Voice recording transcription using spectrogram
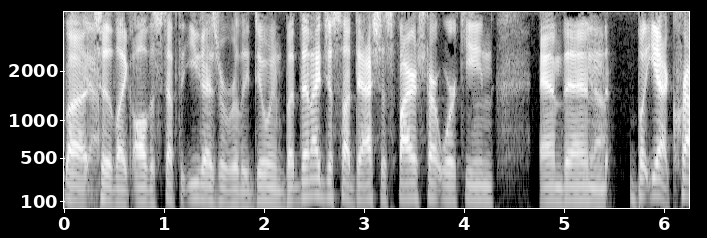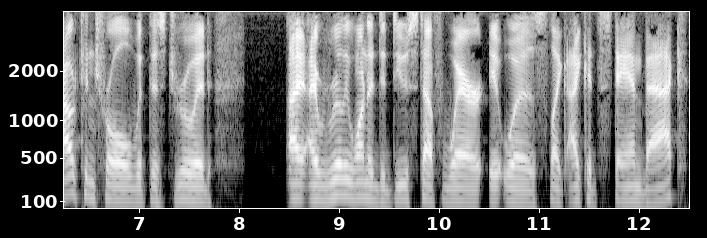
uh, Yeah. to like all the stuff that you guys were really doing. But then I just saw Dash's fire start working, and then Yeah. but yeah, crowd control with this druid. I, I really wanted to do stuff where it was like I could stand back,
